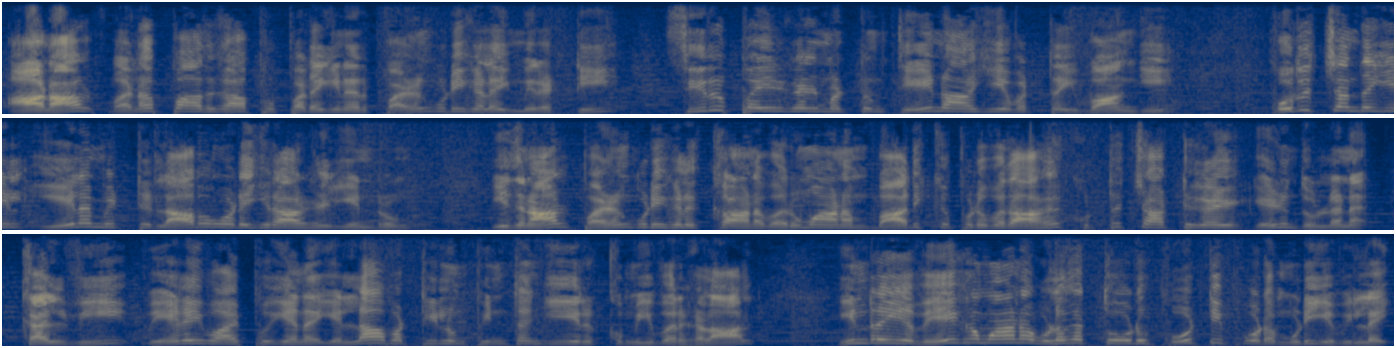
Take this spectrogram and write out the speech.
ஆனால் வன பாதுகாப்பு படையினர் பழங்குடிகளை மிரட்டி சிறு பயிர்கள் மற்றும் தேன் ஆகியவற்றை வாங்கி பொதுச்சந்தையில் ஏலமிட்டு லாபமடைகிறார்கள் என்றும் இதனால் பழங்குடிகளுக்கான வருமானம் பாதிக்கப்படுவதாக குற்றச்சாட்டுகள் எழுந்துள்ளன. கல்வி வேலைவாய்ப்பு என எல்லாவற்றிலும் பின்தங்கியிருக்கும் இவர்களால் இன்றைய வேகமான உலகத்தோடு போட்டி போட முடியவில்லை.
